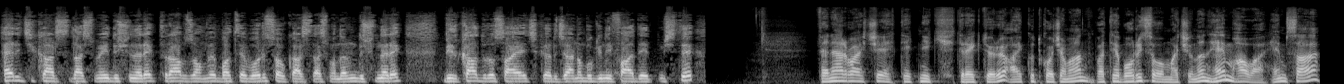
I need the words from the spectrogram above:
her iki karşılaşmayı düşünerek Trabzon ve Bate Borisov karşılaşmalarını düşünerek bir kadro sahaya çıkaracağını bugün ifade etmişti. Fenerbahçe Teknik Direktörü Aykut Kocaman Bate Borisov maçının hem hava hem saha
